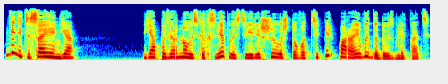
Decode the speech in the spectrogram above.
«Видите, Саэнья?» Я повернулась к их светлости и решила, что вот теперь пора и выгоду извлекать.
